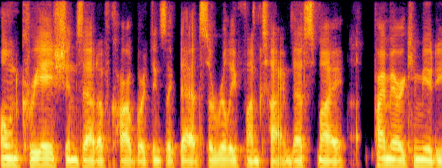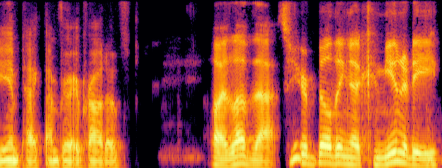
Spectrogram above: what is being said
own creations out of cardboard, things like that. It's a really fun time. That's my primary community impact. I'm very proud of. Oh, I love that. So you're building a community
